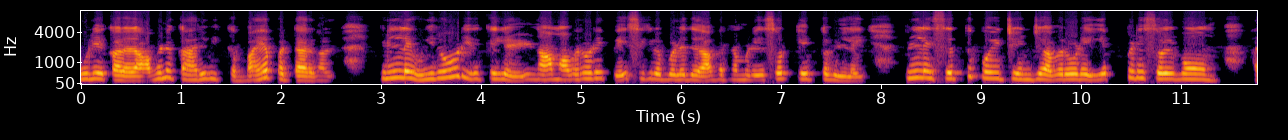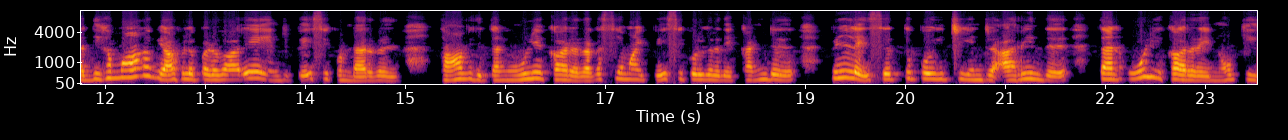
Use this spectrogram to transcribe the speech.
ஊழியக்காரர் அவனுக்கு அறிவிக்க பயப்பட்டார்கள். பிள்ளை உயிரோடு இருக்கையில் நாம் அவரோட பேசுகிற பொழுது அவர் நம்முடைய சொற் கேட்கவில்லை. பிள்ளை செத்து போயிற்று என்று அவரோட எப்படி சொல்வோம்? அதிகமாக வியாகுலப்படுவாரே என்று பேசிக் கொண்டார்கள். தாவிது தன் ஊழியக்காரர் ரகசியமாய் பேசிக் கொள்கிறதை கண்டு பிள்ளை செத்து போயிற்று என்று அறிந்து தன் ஊழியக்காரரை நோக்கி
